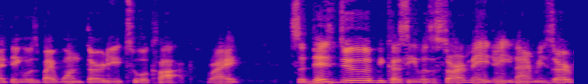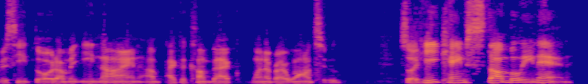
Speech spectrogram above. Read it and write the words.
I think it was by 1.30, 2 o'clock, right? So this dude, because he was a sergeant major, E9 reservist, he thought I'm an E9. I'm, I could come back whenever I want to. So he came stumbling in.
